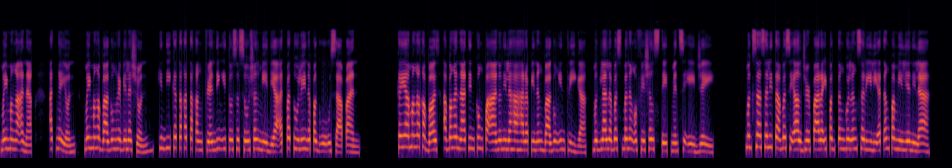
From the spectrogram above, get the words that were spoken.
may mga anak, at ngayon, may mga bagong revelasyon, hindi katakatakang trending ito sa social media at patuloy na pag-uusapan. Kaya mga kabuzz, abangan natin kung paano nila haharapin ang bagong intriga, maglalabas ba ng official statement si AJ? Magsasalita ba si Alger para ipagtanggol ang sarili at ang pamilya nila?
